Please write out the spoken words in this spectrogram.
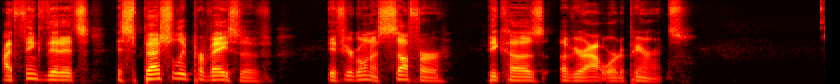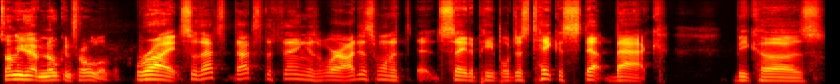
I think that it's especially pervasive if you're going to suffer because of your outward appearance. Some of you have no control over. Right. So that's that's the thing is where I just want to uh, say to people just take a step back because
